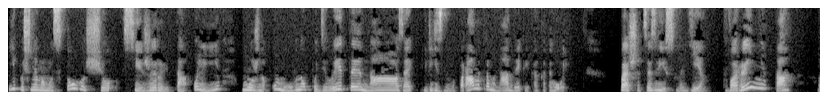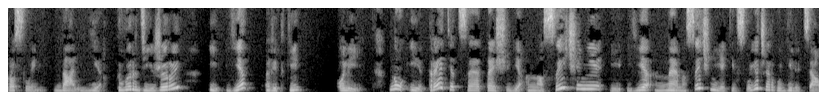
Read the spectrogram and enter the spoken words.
І почнемо ми з того, що всі жири та олії можна умовно поділити на, за різними параметрами на декілька категорій. Перше, це, звісно, є тваринні та рослинні. Далі є тверді жири і є рідкі олії. Ну і третє це те, що є насичені і є ненасичені, які в свою чергу діляться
